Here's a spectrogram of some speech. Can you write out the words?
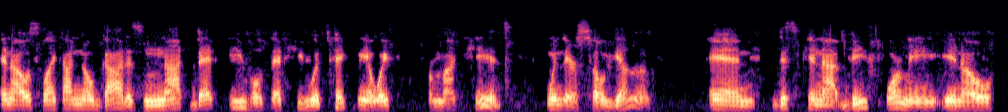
and I was like, I know God is not that evil that He would take me away from my kids when they're so young, and this cannot be for me, you know.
